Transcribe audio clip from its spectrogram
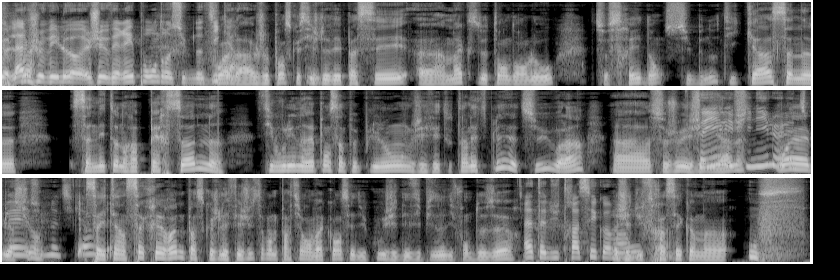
euh, là je vais le je vais répondre Subnautica. voilà, je pense que si Mm. je devais passer euh, un max de temps dans l'eau, ce serait dans Subnautica. Ça ne, ça n'étonnera personne. Si vous voulez une réponse un peu plus longue, j'ai fait tout un let's play là-dessus, voilà. Euh, ce jeu est Ça y est, génial. il est fini le Ouais, let's bien play sûr. Subnautica. Ça a été un sacré run parce que je l'ai fait juste avant de partir en vacances et du coup j'ai des épisodes, ils font deux heures. Ah t'as dû tracer comme un J'ai dû ouf, hein. tracer comme un ouf.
